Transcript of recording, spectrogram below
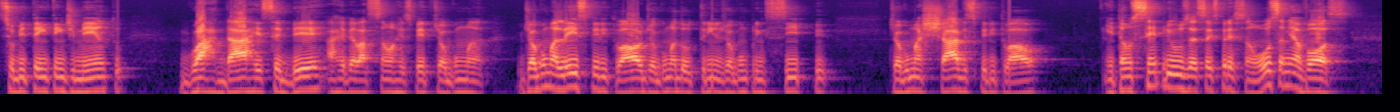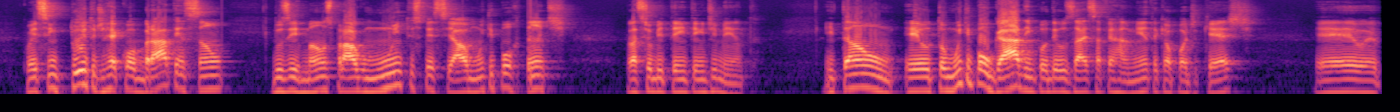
se obter entendimento, guardar, receber a revelação a respeito de alguma, de alguma lei espiritual, de alguma doutrina, de algum princípio, de alguma chave espiritual. Então eu sempre uso essa expressão, ouça minha voz, com esse intuito de recobrar a atenção dos irmãos para algo muito especial, muito importante para se obter entendimento. Então eu estou muito empolgado em poder usar essa ferramenta que é o podcast. É, eu,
